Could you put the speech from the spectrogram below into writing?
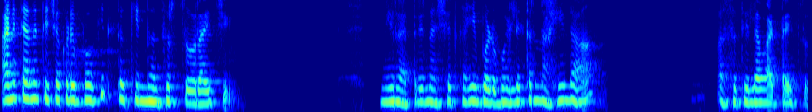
आणि त्याने तिच्याकडे बघितलं की नजर चोरायची. मी रात्री नशेत काही बडबडले तर नाही ना? असं तिला वाटायचं.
